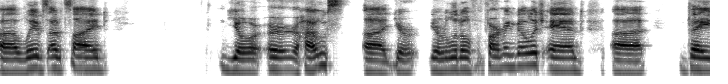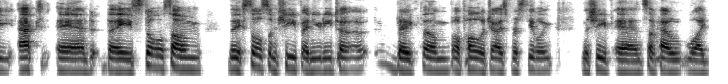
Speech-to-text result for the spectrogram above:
uh, lives outside your er, house, uh, your your little farming village, and uh, they act and they stole some they stole some sheep, and you need to make them apologize for stealing the sheep and somehow like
